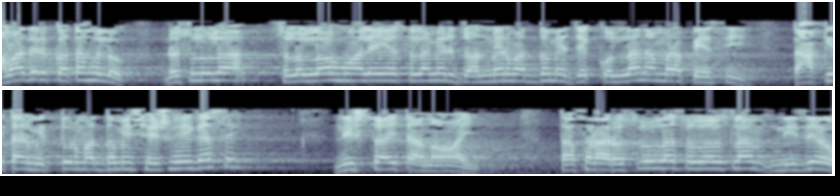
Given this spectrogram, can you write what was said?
আমাদের কথা হল রসুল্লাহ সাল্লু আলাইসাল্লামের জন্মের মাধ্যমে যে কল্যাণ আমরা পেয়েছি, তা কি তার মৃত্যুর মাধ্যমে শেষ হয়ে গেছে? নিশ্চয় তা নয়। তাছাড়া রসুল্লাহ সাল্লাহাম নিজেও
